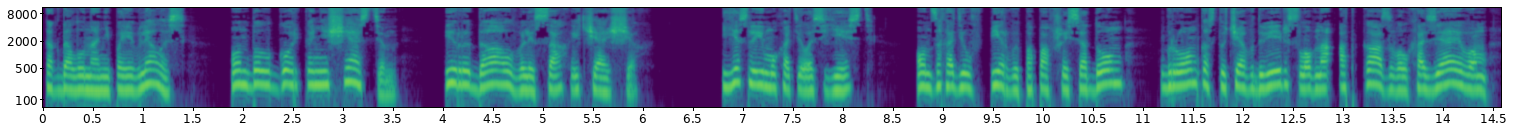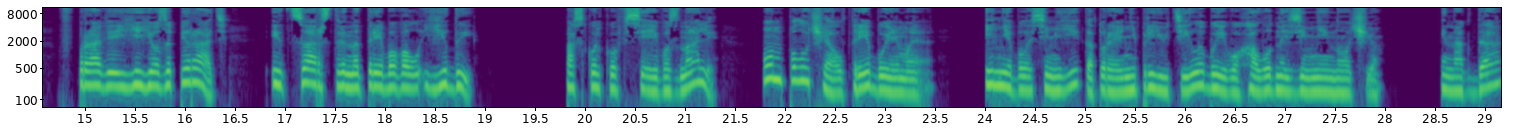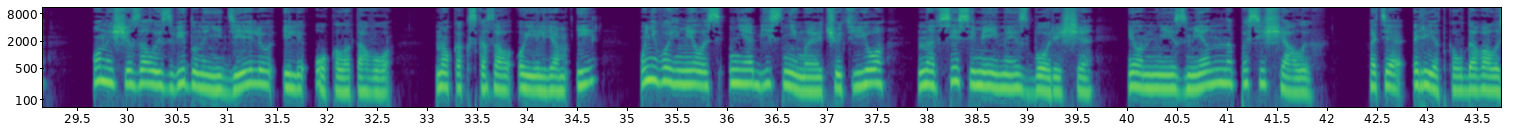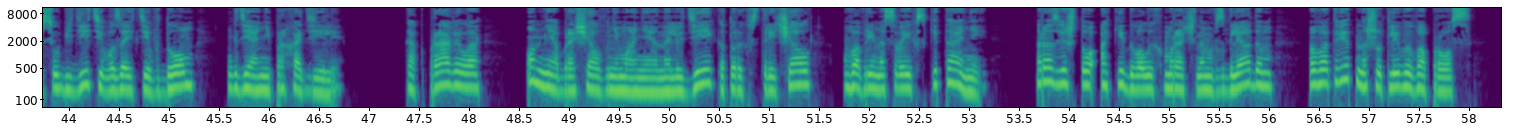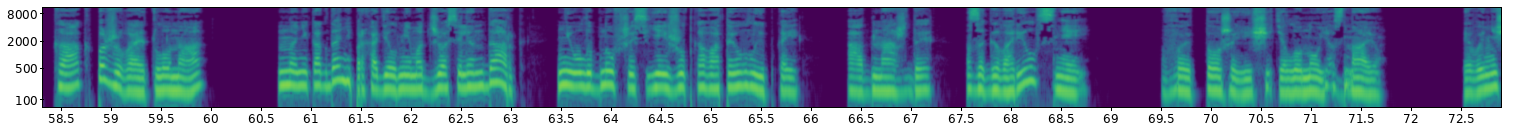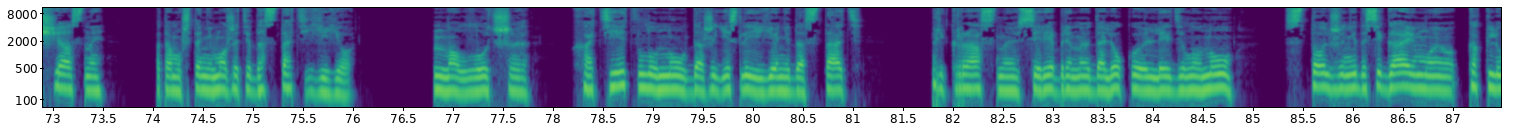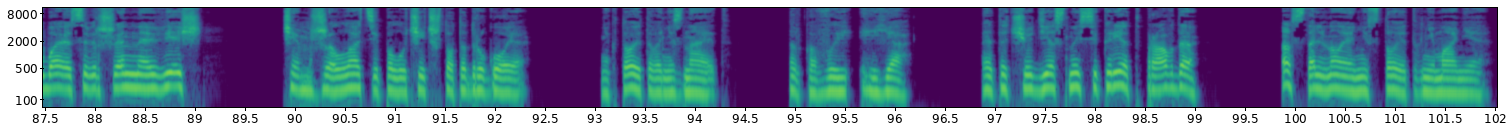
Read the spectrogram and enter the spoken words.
Когда луна не появлялась, он был горько несчастен и рыдал в лесах и чащах. Если ему хотелось есть, он заходил в первый попавшийся дом, громко стуча в дверь, словно отказывал хозяевам в праве ее запирать и царственно требовал еды. Поскольку все его знали, он получал требуемое, и не было семьи, которая не приютила бы его холодной зимней ночью. Иногда он исчезал из виду на неделю или около того, но, как сказал Уильям И., у него имелось необъяснимое чутье на все семейные сборища, и он неизменно посещал их, хотя редко удавалось убедить его зайти в дом, где они проходили. Как правило, он не обращал внимания на людей, которых встречал во время своих скитаний, разве что окидывал их мрачным взглядом в ответ на шутливый вопрос «Как поживает луна?». Но никогда не проходил мимо Джоселин Дарк, не улыбнувшись ей жутковатой улыбкой, а однажды заговорил с ней. «Вы тоже ищете луну, я знаю. И вы несчастны, потому что не можете достать ее. Но лучше хотеть луну, даже если ее не достать. Прекрасную серебряную далекую леди луну столь же недосягаемую, как любая совершенная вещь, чем желать и получить что-то другое. Никто этого не знает, только вы и я. Это чудесный секрет, правда? Остальное не стоит внимания.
